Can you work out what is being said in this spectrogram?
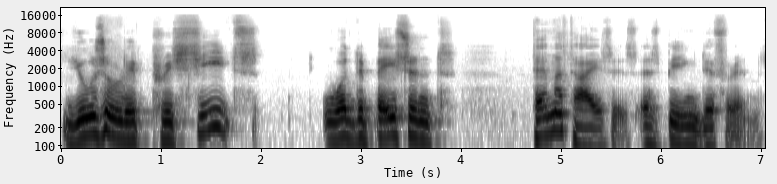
usually precedes what the patient thematizes as being different.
